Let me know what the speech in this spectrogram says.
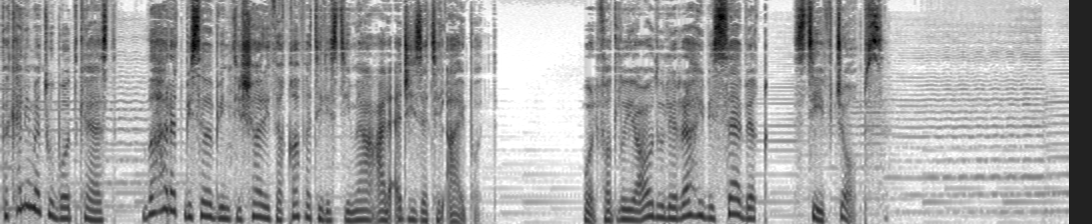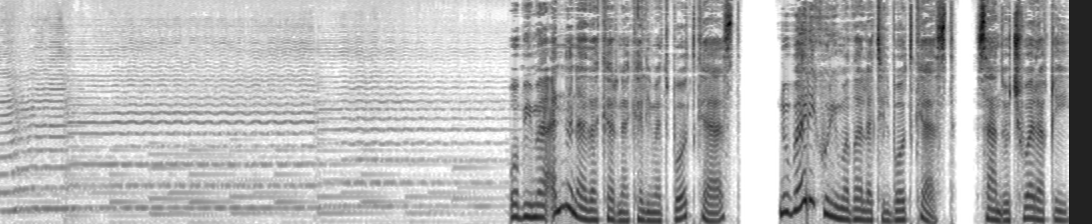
فكلمة بودكاست ظهرت بسبب انتشار ثقافة الاستماع على أجهزة الآيبود والفضل يعود للراهب السابق ستيف جوبز. وبما أننا ذكرنا كلمة بودكاست نبارك لمظلة البودكاست ساندويتش ورقي.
